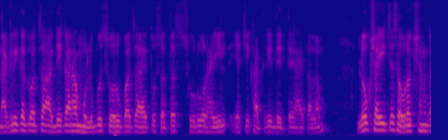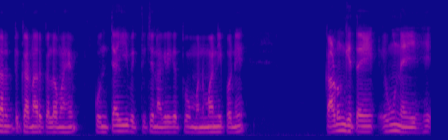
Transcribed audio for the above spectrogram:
नागरिकत्वाचा अधिकार हा मूलभूत स्वरूपाचा आहे तो सतत सुरू राहील याची खात्री देते हा कलम. लोकशाहीचे संरक्षण कर करणार कलम आहे. कोणत्याही व्यक्तीचे नागरिकत्व मनमानीपणे काढून घेता येऊ नये हे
